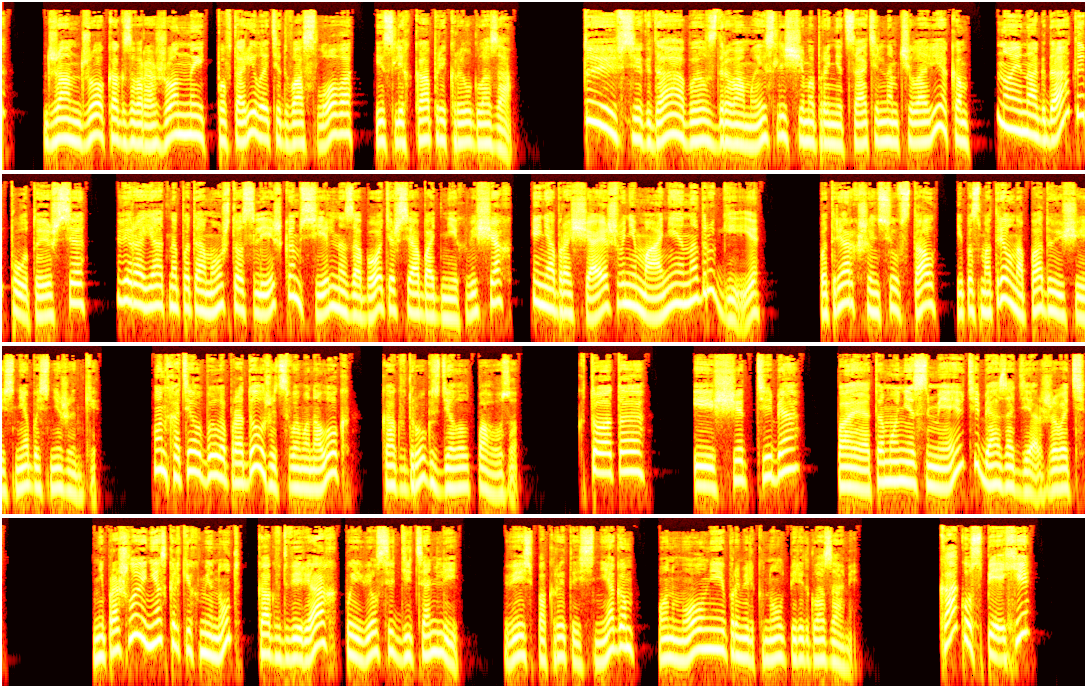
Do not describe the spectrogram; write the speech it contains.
Джан-Джо, как завороженный, повторил эти два слова и слегка прикрыл глаза. «Ты всегда был здравомыслящим и проницательным человеком, но иногда ты путаешься, вероятно, потому что слишком сильно заботишься об одних вещах и не обращаешь внимания на другие». Патриарх Шэньсю встал и посмотрел на падающие с неба снежинки. Он хотел было продолжить свой монолог, как вдруг сделал паузу. «Кто-то ищет тебя, поэтому не смею тебя задерживать». Не прошло и нескольких минут, как в дверях появился Ди Цянь Весь покрытый снегом, он молнией промелькнул перед глазами. «Как успехи?»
